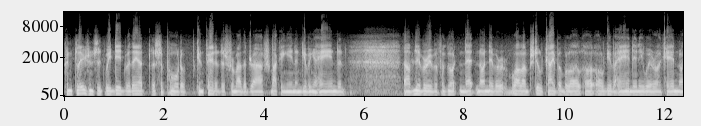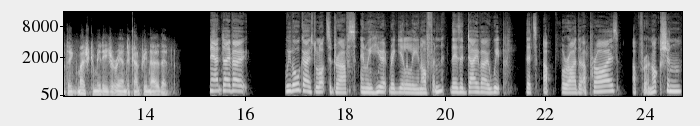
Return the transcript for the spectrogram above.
conclusions that we did without the support of competitors from other drafts bucking in and giving a hand. And I've never ever forgotten that, and I never, while I'm still capable, I'll, I'll, give a hand anywhere I can. I think most committees around the country know that. Now, Davo, we've all go to lots of drafts and we hear it regularly and often. There's a Davo whip that's up for either a prize, up for an auction.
